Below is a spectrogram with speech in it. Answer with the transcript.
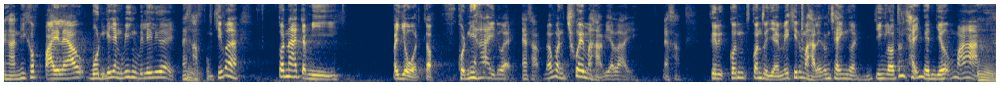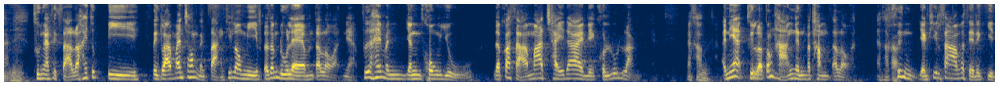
นะฮะนี่เขาไปแล้วบุญก็ยังวิ่งไปเรื่อยๆนะครับผมคิดว่า ก็น่าจะมีประโยชน์กับคนที่ให้ด้วยนะครับ แล้วมันช่วยมหาวิทยาลัยนะครับ คือคนคนส่วนใหญ่ไม่คิดว่ามหาลัยต้องใช้เงิน จริงๆเราต้องใช้เงินเยอะมากอืมนะฮะอืมทุนการศึกษาเราให้ทุกปีตึกรามบ้านช่องต่างๆ ที่เรามีเราต้องดูแลมันตลอดเนี่ยเพื่อให้มันยังคงอยู่ แล้วก็สามารถใช้ได้ในคนรุ่นหลังนะครับอืมอันเนี้ยคือเราต้องหาเงินมาทำตลอดนะครับครับซึ่งอย่างที่ทราบว่าเศรษฐกิจ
